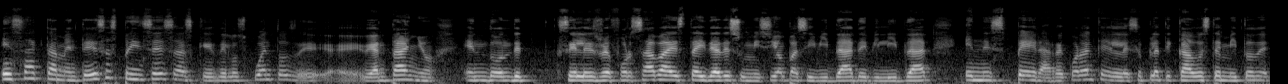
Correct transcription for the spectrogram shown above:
Exactamente, esas princesas que de los cuentos de, eh, de antaño, en donde se les reforzaba esta idea de sumisión, pasividad, debilidad en espera. Recuerdan que les he platicado este mito de,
